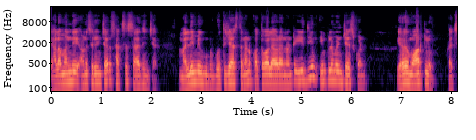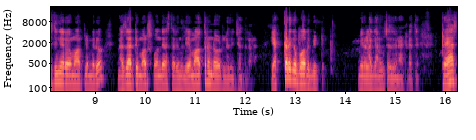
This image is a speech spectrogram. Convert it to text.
చాలామంది అనుసరించారు సక్సెస్ సాధించారు. మళ్ళీ మీకు ఇప్పుడు గుర్తు చేస్తున్నాను కొత్త వాళ్ళు ఎవరైనా ఉంటే ఇది ఇంప్లిమెంట్ చేసుకోండి. ఇరవై మార్కులు ఖచ్చితంగా ఇరవై మార్కులు మీరు మెజారిటీ మార్క్స్ పొందేస్తారు. ఇందులో ఏమాత్రం డౌట్ లేదు విద్యార్థులారా. ఎక్కడికి పోదు బిట్టు. మీరు ఇలా కనుక చదివినట్లయితే ట్రాష్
